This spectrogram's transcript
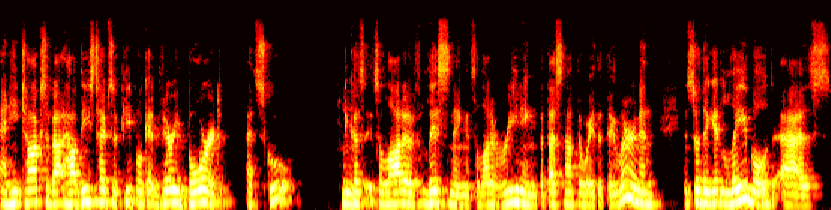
and he talks about how these types of people get very bored at school. Because it's a lot of listening it's a lot of reading but that's not the way that they learn. And and so they get labeled as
